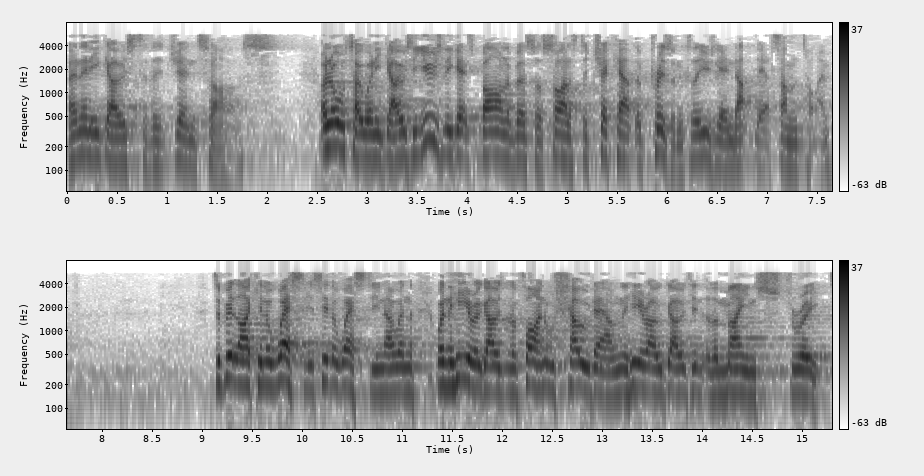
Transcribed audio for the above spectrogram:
and then he goes to the Gentiles. And also, when he goes, he usually gets Barnabas or Silas to check out the prison, because they usually end up there sometime. It's a bit like in the West. You see the West, you know, when the, when the hero goes to the final showdown, the hero goes into the main street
